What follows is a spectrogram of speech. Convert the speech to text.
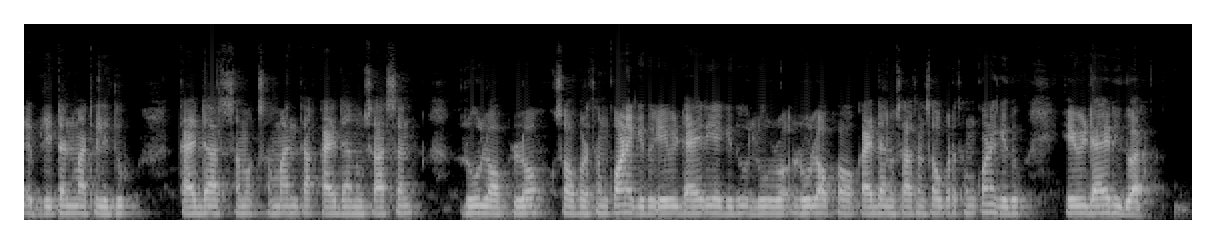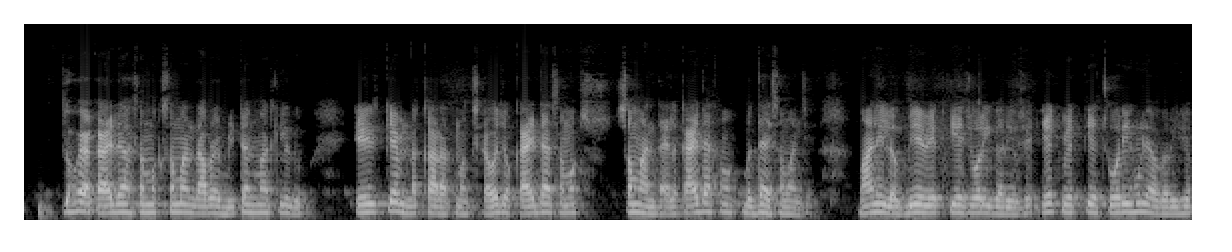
એ બ્રિટનમાંથી લીધું. કાયદા સમક્ષ સમાનતા, કાયદાનું શાસન રૂલ ઓફ લો સૌપ્રથમ કોણે કીધું? એવી ડાયરીએ કીધું. રૂલ ઓફ કાયદાનું શાસન સૌપ્રથમ કોણે કીધું? એવી ડાયરી દ્વારા. તો હવે કાયદા સમક્ષ સમાનતા આપણે બ્રિટનમાંથી લીધું. એ કેમ નકારાત્મક છે? હવે જો કાયદા સમક્ષ સમાનતા એટલે કાયદા સમક્ષ બધાય સમાન છે. માની લો બે વ્યક્તિએ ચોરી કર્યું છે. એક વ્યક્તિએ ચોરી હું લેવા કર્યું છે?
